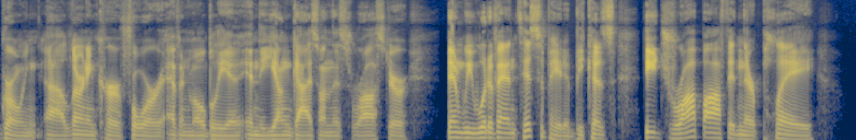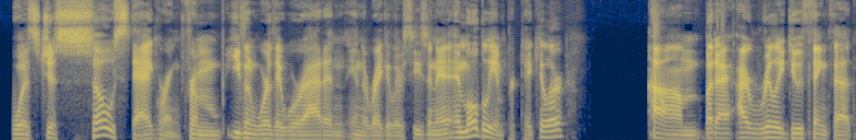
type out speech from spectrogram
growing uh, learning curve for Evan Mobley and the young guys on this roster than we would have anticipated because the drop off in their play was just so staggering from even where they were at in, in the regular season and, and Mobley in particular. Um, but I, I really do think that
